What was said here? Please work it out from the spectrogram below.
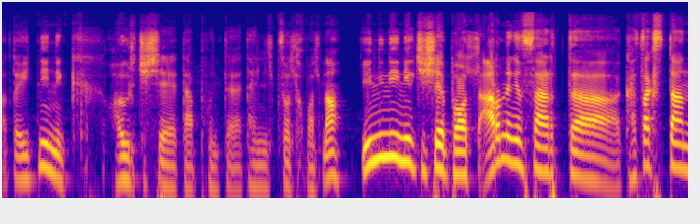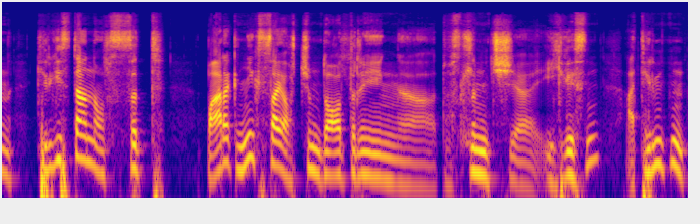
Одоо эдний нэг хоёр жишээ та бүхэнд танилцуулах болно. Энэний нэг жишээ бол 11 сард Казахстан, Кыргызстан улсад бараг 1 сая орчим долларын тусламж илгээсэн. А тэрэнд нь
